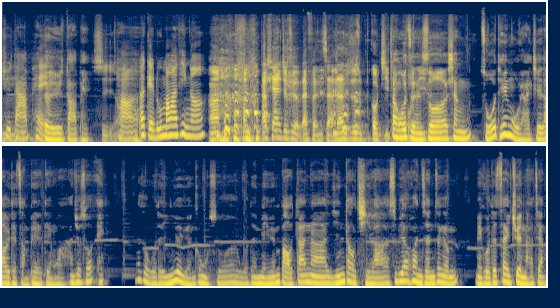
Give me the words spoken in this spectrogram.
去搭配，对，去搭配是好，要给卢妈妈听哦。他现在就是有在分散，但是就是不够集中。但我只能说，像昨天我还接到一个长辈的电话，他就说：“哎，那个我的营业员跟我说，我的美元保单啊已经到期啦，是不是要换成这个美国的债券啊？”这样，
